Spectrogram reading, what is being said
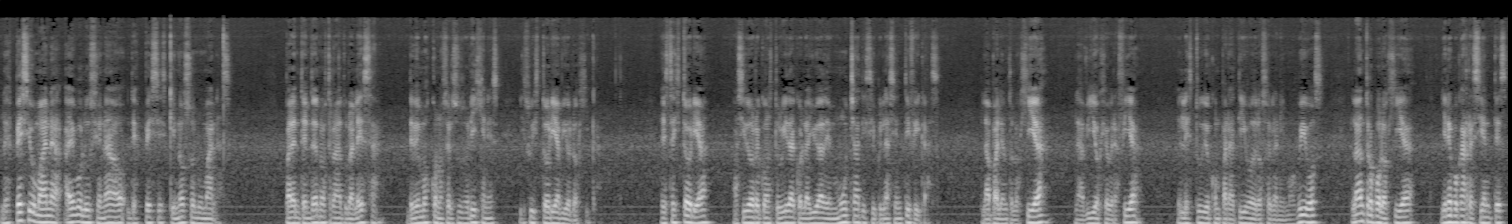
La especie humana ha evolucionado de especies que no son humanas. Para entender nuestra naturaleza, debemos conocer sus orígenes y su historia biológica. Esta historia ha sido reconstruida con la ayuda de muchas disciplinas científicas, la paleontología, la biogeografía, el estudio comparativo de los organismos vivos, la antropología y en épocas recientes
